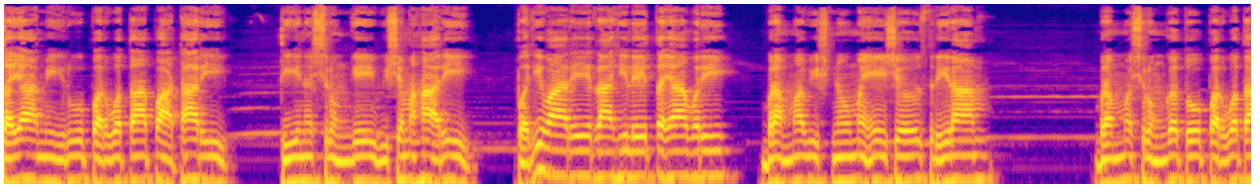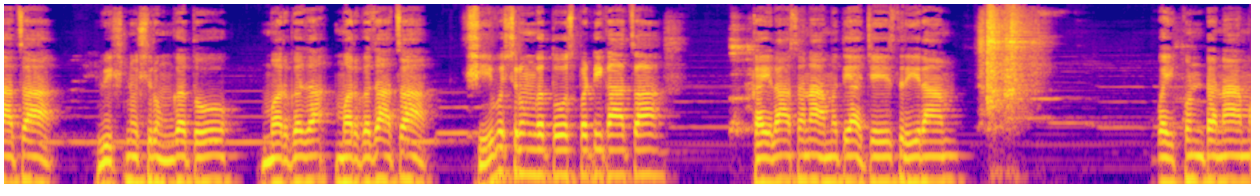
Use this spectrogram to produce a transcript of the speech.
तया मेरू पर्वता पाठारी तीन शृंगे विषमहारी. परिवारे राहिले तयावरी ब्रह्म विष्णू महेश श्रीराम. ब्रह्मशृंग तो पर्वताचा विष्णुशृंग तो मर्गजा मर्गजाचा शिवशृंग तो स्फटिकाचा. कैलास नाम त्याचे श्रीराम. वैकुंठ नाम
